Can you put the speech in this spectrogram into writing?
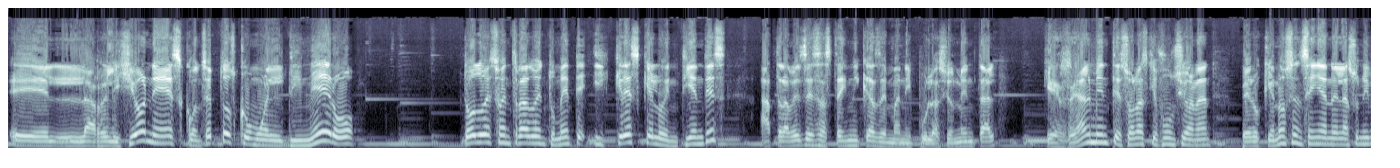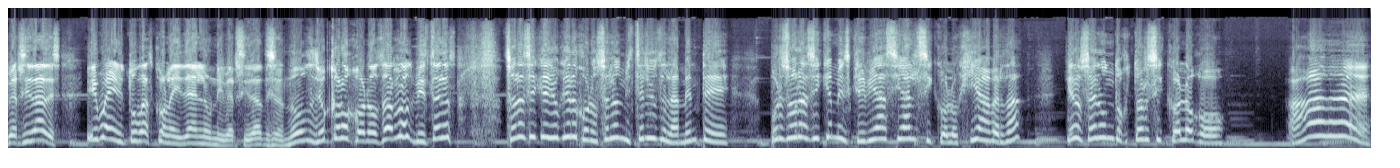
las religiones, conceptos como el dinero, todo eso ha entrado en tu mente y crees que lo entiendes a través de esas técnicas de manipulación mental que realmente son las que funcionan, pero que no se enseñan en las universidades. Y bueno, tú vas con la idea en la universidad, dices, no, yo quiero conocer los misterios. Ahora sí que yo quiero conocer los misterios de la mente. Por eso ahora sí que me inscribí hacia la psicología, ¿verdad? Quiero ser un doctor psicólogo. Ah,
